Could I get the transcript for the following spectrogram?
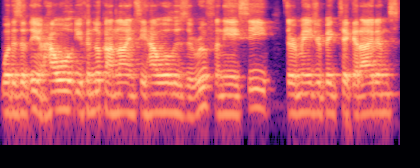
what is it you know how old you can look online see how old is the roof and the ac they're major big ticket items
